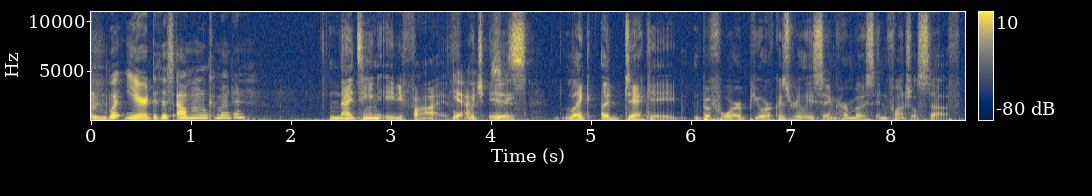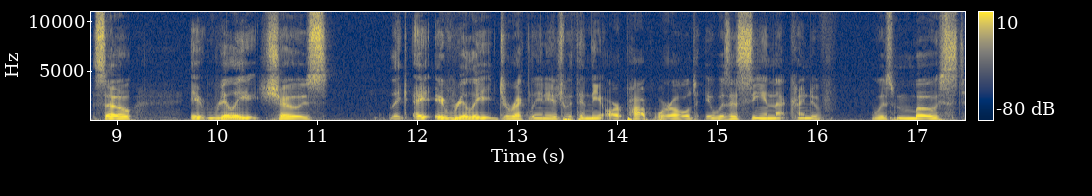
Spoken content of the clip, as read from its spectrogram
what year did this album come out in? 1985, Yeah, which sweet. is like a decade before Bjork was releasing her most influential stuff. So it really shows, like, a, it really direct lineage within the art pop world. It was a scene that kind of was most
